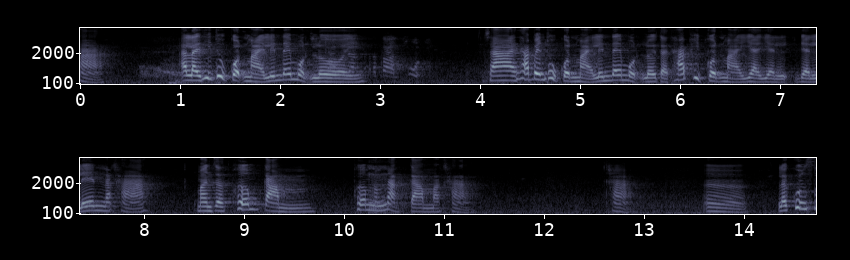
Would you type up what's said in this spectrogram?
ค่ะ อะไรที่ถูกกฎหมายเล่นได้หมดเลยอาจารย์พูดใช่ถ้าเป็นถูกกฎหมายเล่นได้หมดเลย แต่ถ้าผิดกฎหมายอย่าอย่าอย่าเล่นนะคะ มันจะเพิ่มกรรมเพิ่มน้ำหนักกรรมมาค่ะค่ะเออแล้วคุณโซ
